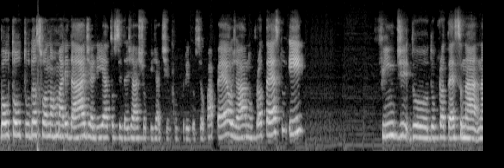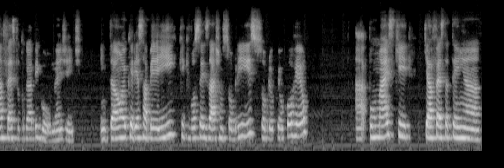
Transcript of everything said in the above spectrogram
voltou tudo à sua normalidade ali. A torcida já achou que já tinha cumprido o seu papel já no protesto e fim de, do, do protesto na, na festa do Gabigol, né, gente? Então eu queria saber aí o que, que vocês acham sobre isso, sobre o que ocorreu. Ah, por mais que, que a festa tenha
